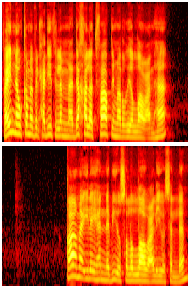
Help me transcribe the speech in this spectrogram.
فإنه كما في الحديث لما دخلت فاطمة رضي الله عنها قام إليها النبي صلى الله عليه وسلم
